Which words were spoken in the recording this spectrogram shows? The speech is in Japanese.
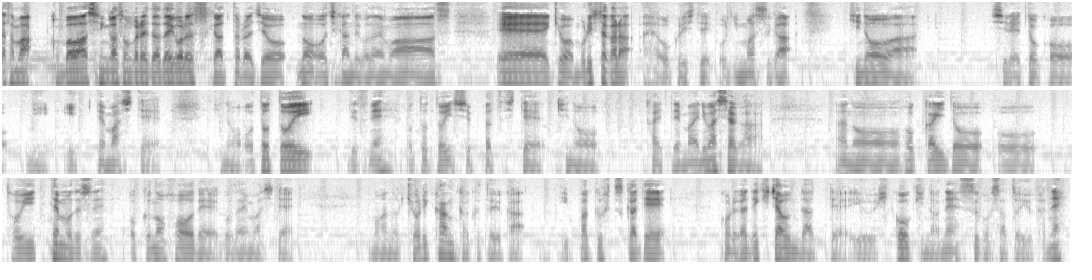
皆様、こんばんは。シンガーソングライター大五郎です。ガットラジオのお時間でございます。えー、今日は森下からえお送りしておりますが、昨日は知床に行ってまして、昨日、おとといですね、おととい出発して、昨日帰ってまいりましたが、あのー北海道をといってもですね、奥の方でございまして、もうあの距離感覚というか、1泊2日でこれができちゃうんだっていう飛行機のね凄さというかね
